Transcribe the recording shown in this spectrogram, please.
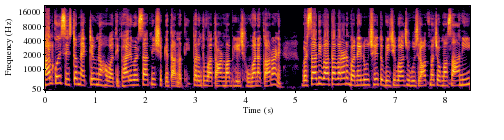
હાલ કોઈ સિસ્ટમ એક્ટિવ ન હોવાથી ભારે વરસાદની શક્યતા નથી, પરંતુ વાતાવરણમાં ભેજ હોવાના કારણે વરસાદી વાતાવરણ બનેલું છે, તો બીજી બાજુ ગુજરાતમાં ચોમાસાની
